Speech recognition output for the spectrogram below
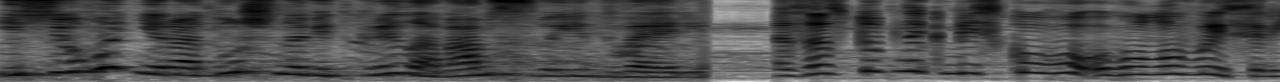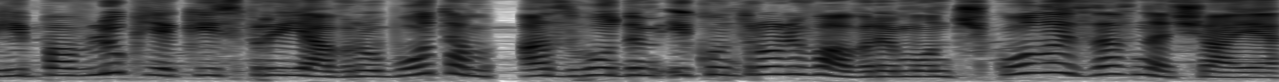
і сьогодні радушно відкрила вам свої двері. Заступник міського голови Сергій Павлюк, який сприяв роботам, а згодом і контролював ремонт школи, зазначає,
